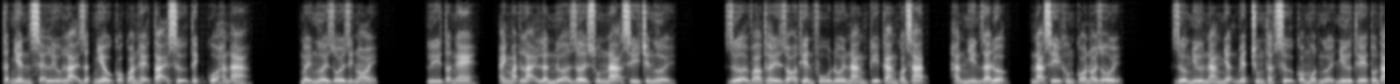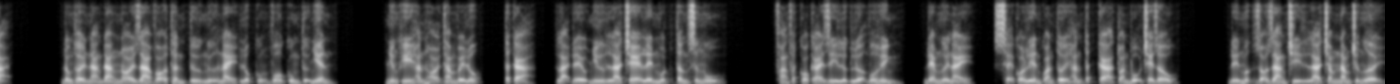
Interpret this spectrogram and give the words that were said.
tất nhiên sẽ lưu lại rất nhiều có quan hệ tại sự tích của hắn a mấy người rối rít nói. Lý tấn nghe, ánh mắt lại lần nữa rơi xuống nạ xì trên người dựa vào thấy rõ thiên phú đối nàng kỹ càng quan sát, hắn nhìn ra được, nạ sĩ không có nói dối. Dường như nàng nhận biết chung thật sự có một người như thế tồn tại. Đồng thời nàng đang nói ra võ thần từ ngữ này lúc cũng vô cùng tự nhiên. Nhưng khi hắn hỏi thăm về lúc, tất cả lại đều như là che lên một tầng sương mù. Phản phất có cái gì lực lượng vô hình, đem người này sẽ có liên quan tới hắn tất cả toàn bộ che giấu. Đến mức rõ ràng chỉ là trăm năm trước người,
